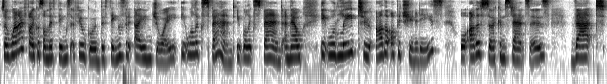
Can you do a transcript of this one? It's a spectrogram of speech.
So when I focus on the things that feel good, the things that I enjoy, it will expand. It will expand and now it will lead to other opportunities or other circumstances that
